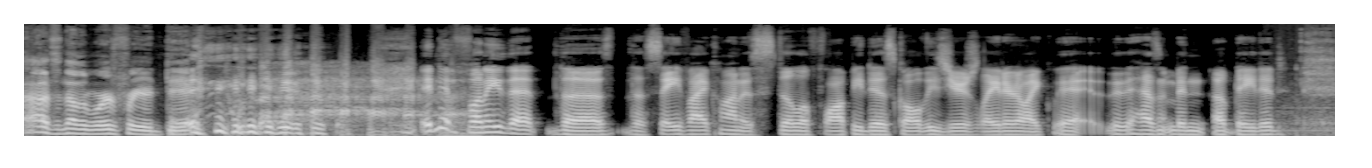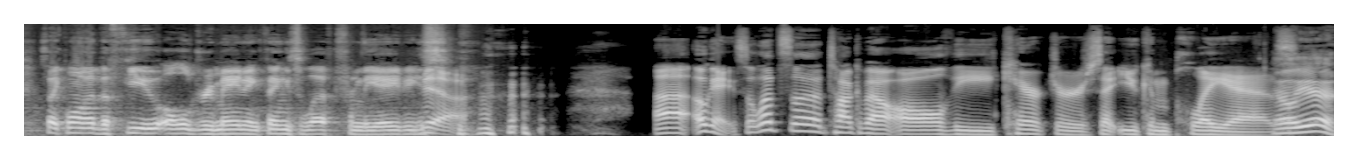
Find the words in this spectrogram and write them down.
Ah, that's another word for your dick. Isn't it funny that the the save icon is still a floppy disk all these years later? Like it, it hasn't been updated. it's like one of the few old remaining things left from the 80s. Yeah. Uh, okay, so let's uh, talk about all the characters that you can play as Hell yeah.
